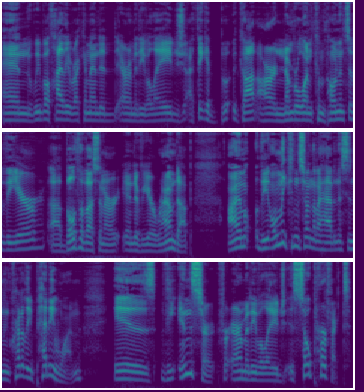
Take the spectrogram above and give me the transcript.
And we both highly recommended Era Medieval Age. I think it got our number one components of the year, uh, both of us in our end of year roundup. I'm the only concern that I have, and this is an incredibly petty one, is the insert for Era Medieval Age is so perfect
